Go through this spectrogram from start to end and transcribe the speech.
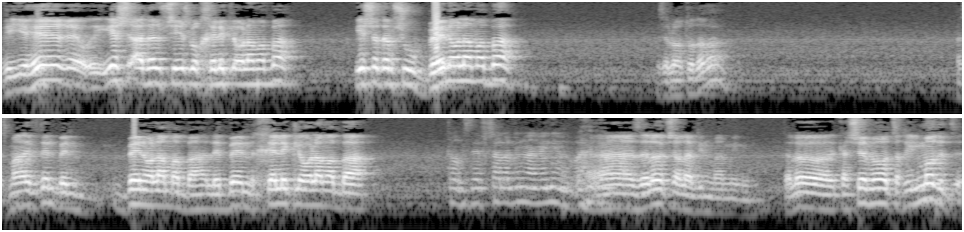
ויהר, יש אדם שיש לו חלק לעולם הבא, יש אדם שהוא בן עולם הבא, זה לא אותו דבר. אז מה ההבדל בין בן עולם הבא לבין חלק לעולם הבא? טוב, זה אפשר להבין מהמינים. אבל- אה, זה לא אפשר להבין מהמילים. אתה לא, קשה מאוד, צריך ללמוד את זה.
